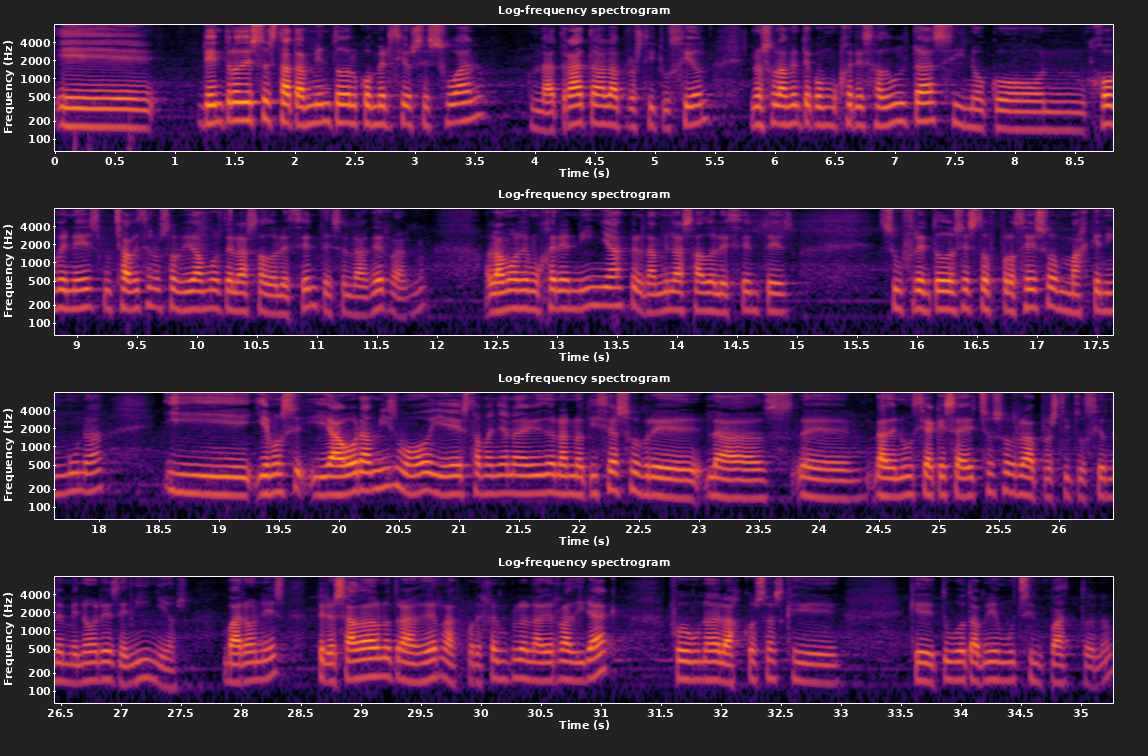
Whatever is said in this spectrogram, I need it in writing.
Eh, dentro de esto está también todo el comercio sexual, la trata, la prostitución, no solamente con mujeres adultas, sino con jóvenes. Muchas veces nos olvidamos de las adolescentes en las guerras. ¿no? Hablamos de mujeres niñas, pero también las adolescentes sufren todos estos procesos, más que ninguna. Y, hemos, y ahora mismo, hoy, esta mañana he oído unas noticias sobre las, eh, la denuncia que se ha hecho sobre la prostitución de menores, de niños, varones, pero se ha dado en otras guerras. Por ejemplo, en la guerra de Irak fue una de las cosas que, que tuvo también mucho impacto. ¿no?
